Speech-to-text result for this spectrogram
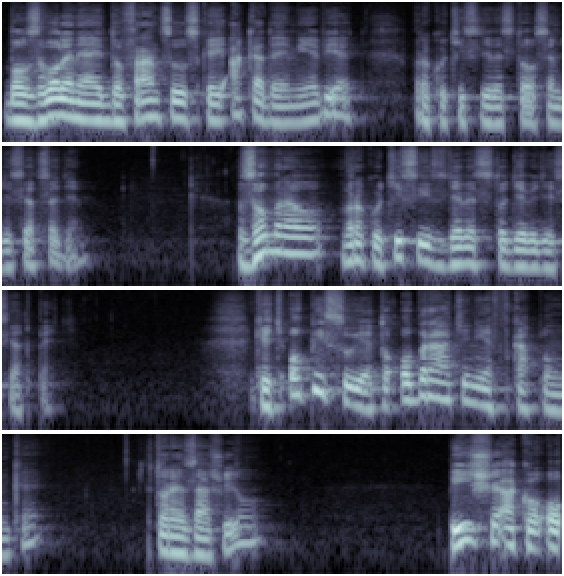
Bol zvolený aj do francúzskej akadémie vied v roku 1987. Zomrel v roku 1995 keď opisuje to obrátenie v kaplnke, ktoré zažil, píše ako o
